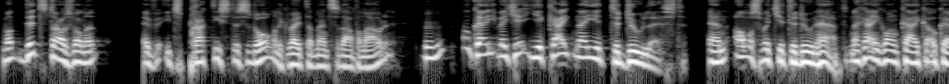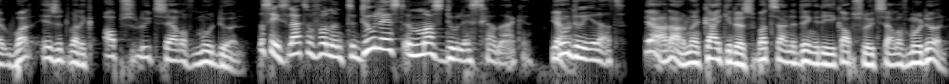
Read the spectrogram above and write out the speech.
want dit is trouwens wel een, even iets praktisch tussendoor, want ik weet dat mensen daarvan houden. Mhm. Oké, weet je, je kijkt naar je to-do-list en alles wat je te doen hebt. Dan ga je gewoon kijken, oké, wat is het wat ik absoluut zelf moet doen? Precies, laten we van een to-do-list een must-do-list gaan maken. Ja. Hoe doe je dat? Ja, nou, dan kijk je dus, wat zijn de dingen die ik absoluut zelf moet doen?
